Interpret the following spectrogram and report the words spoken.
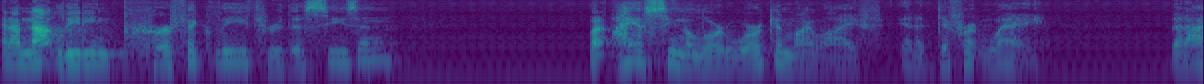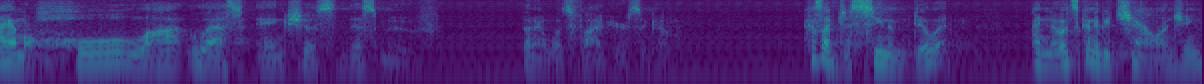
And I'm not leading perfectly through this season, but I have seen the Lord work in my life in a different way that I am a whole lot less anxious this move than I was five years ago. Because I've just seen him do it. I know it's going to be challenging.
